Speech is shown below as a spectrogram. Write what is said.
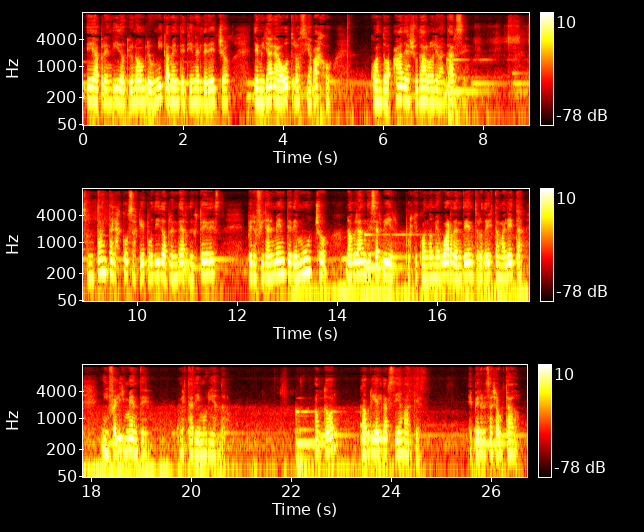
He aprendido que un hombre únicamente tiene el derecho de mirar a otro hacia abajo cuando ha de ayudarlo a levantarse. Son tantas las cosas que he podido aprender de ustedes, pero finalmente de mucho no habrán de servir, porque cuando me guarden dentro de esta maleta, infelizmente me estaré muriendo. Autor Gabriel García Márquez. Espero les haya gustado.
